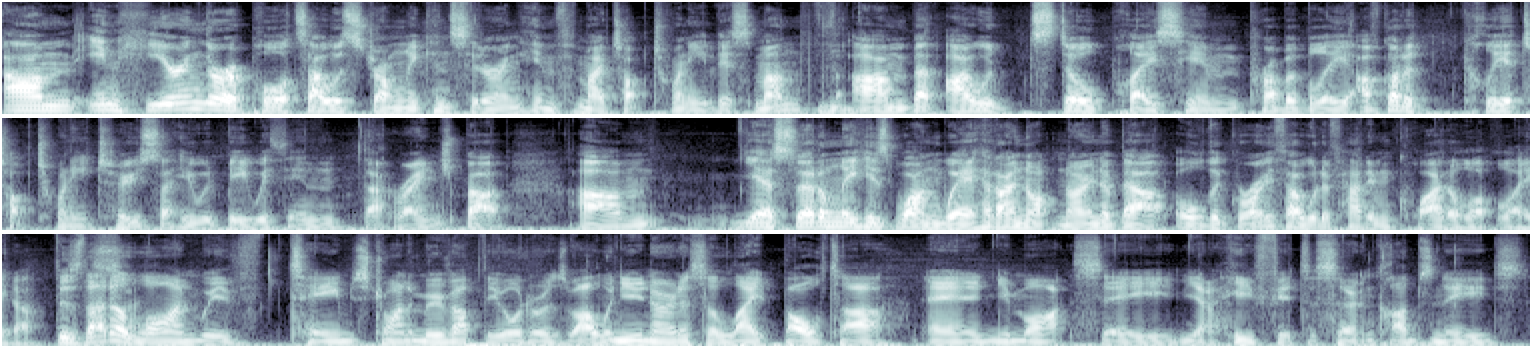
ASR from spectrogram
um, in hearing the reports, I was strongly considering him for my top 20 this month. Um, but I would still place him probably. I've got a clear top 22, so he would be within that range. But um, yeah, certainly he's one where, had I not known about all the growth, I would have had him quite a lot later. Does that align with teams trying to move up the order as well? When you notice a late bolter and you might see, you know, he fits a certain club's needs.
